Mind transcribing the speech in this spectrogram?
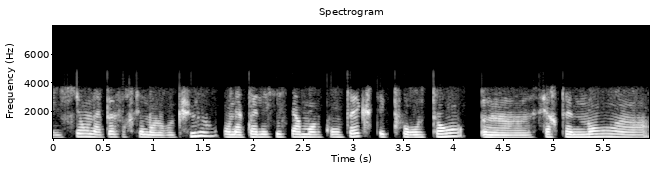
ici, on n'a pas forcément le recul, on n'a pas nécessairement le contexte, et pour autant, certainement,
